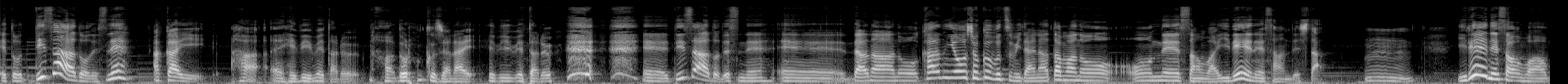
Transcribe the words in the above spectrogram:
えっと、ディザードですね。赤い、は、ヘビーメタル。ハードロックじゃない、ヘビーメタル。えーディザードですね。えー、で、あの、あの、観葉植物みたいな頭のお姉さんはイレーネさんでした。うん。イレーネさんは、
